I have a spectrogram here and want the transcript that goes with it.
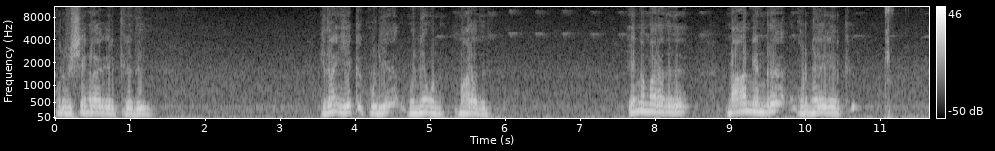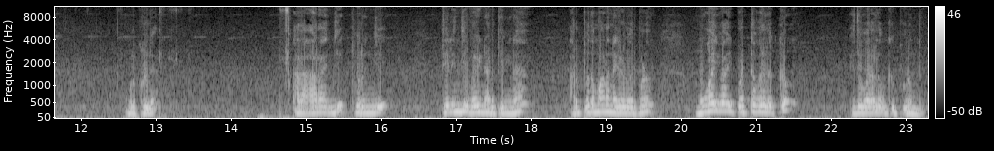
ஒரு விஷயங்களாக இருக்கிறது. இதெல்லாம் இயக்கக்கூடிய ஒன்றே ஒன்று மாறாதது. எங்கே மாறாதது? நான் என்ற ஒரு நிலையில் இருக்குது உங்களுக்குள்ள. அதை ஆராய்ஞ்சு புரிஞ்சு தெளிஞ்சு வழி நடத்தினீங்கன்னா அற்புதமான நிகழ்வு ஏற்படும். நோய்வாய்ப்பட்டவர்களுக்கும் இது ஓரளவுக்கு பொருந்தும்.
